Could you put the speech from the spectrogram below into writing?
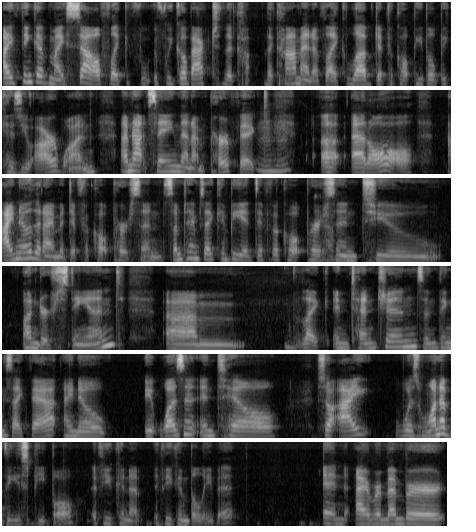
I think of myself like if, if we go back to the co- the comment of like love difficult people because you are one. I'm not saying that I'm perfect mm-hmm. Uh, at all. I know that I'm a difficult person. Sometimes I can be a difficult person to understand, um, like intentions and things like that. I know it wasn't until so I was one of these people, if you can uh, if you can believe it. And I remember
